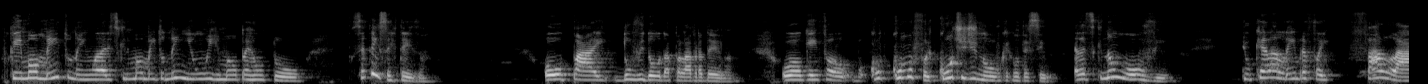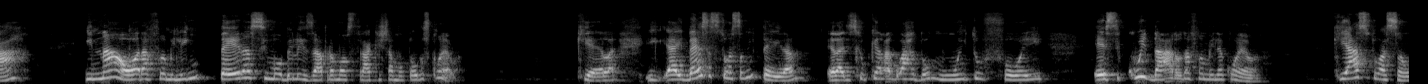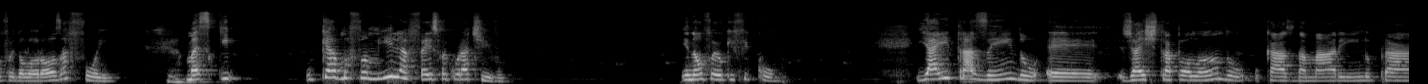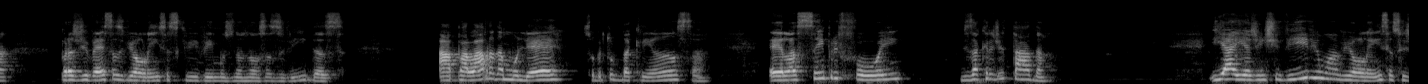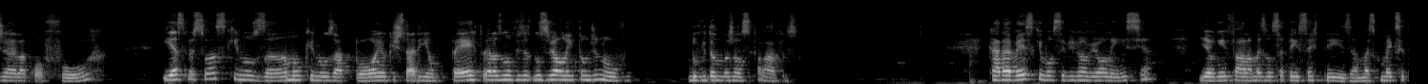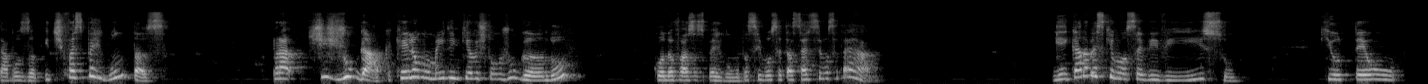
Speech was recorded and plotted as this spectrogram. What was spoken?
Porque em momento nenhum, ela disse que em momento nenhum o irmão perguntou: Você tem certeza? Ou o pai duvidou da palavra dela. Ou alguém falou, como foi? Conte de novo o que aconteceu. Ela disse que não houve. Que o que ela lembra foi falar e na hora a família inteira se mobilizar para mostrar que estavam todos com ela. Que ela. E aí, dessa situação inteira, ela disse que o que ela guardou muito foi esse cuidado da família com ela. Que a situação foi dolorosa, foi. Sim. Mas que o que a família fez foi curativo. E não foi o que ficou. E aí, trazendo, é, já extrapolando o caso da Mari, indo para as diversas violências que vivemos nas nossas vidas, a palavra da mulher sobretudo da criança, ela sempre foi desacreditada. E aí a gente vive uma violência, seja ela qual for, e as pessoas que nos amam, que nos apoiam, que estariam perto, elas nos violentam de novo, duvidando das nossas palavras. Cada vez que você vive uma violência e alguém fala, mas você tem certeza, mas como é que você estava usando? E te faz perguntas para te julgar, porque aquele é o momento em que eu estou julgando, quando eu faço as perguntas, se você está certo se você está errado. E aí, cada vez que você vive isso, que o teu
